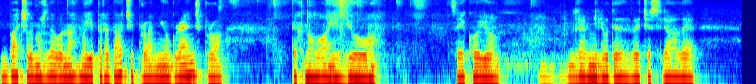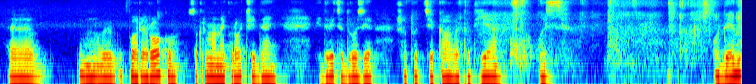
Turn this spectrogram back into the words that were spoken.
бачили, можливо, на моїй передачі про New Grange, про технологію, за якою древні люди вичисляли е, пори року, зокрема найкоротший день. І дивіться, друзі, що тут цікаве. Тут є ось один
